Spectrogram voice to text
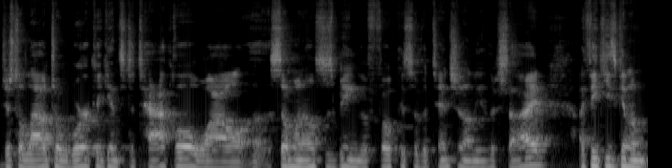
just allowed to work against a tackle while uh, someone else is being the focus of attention on the other side, I think he's going to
